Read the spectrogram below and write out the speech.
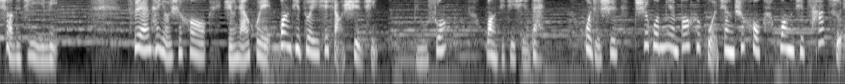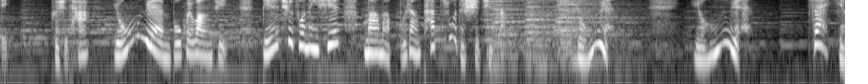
小的记忆力。虽然他有时候仍然会忘记做一些小事情，比如说忘记系鞋带，或者是吃过面包和果酱之后忘记擦嘴。可是他永远不会忘记，别去做那些妈妈不让他做的事情了。永远，永远，再也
